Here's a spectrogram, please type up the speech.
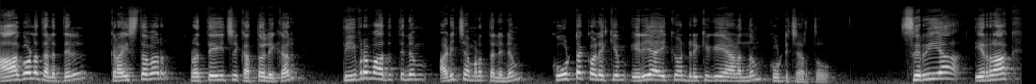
ആഗോളതലത്തിൽ ക്രൈസ്തവർ പ്രത്യേകിച്ച് കത്തോലിക്കർ തീവ്രവാദത്തിനും അടിച്ചമർത്തലിനും കൂട്ടക്കൊലയ്ക്കും ഇരയായിക്കൊണ്ടിരിക്കുകയാണെന്നും കൂട്ടിച്ചേർത്തു. സിറിയ ഇറാഖ്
